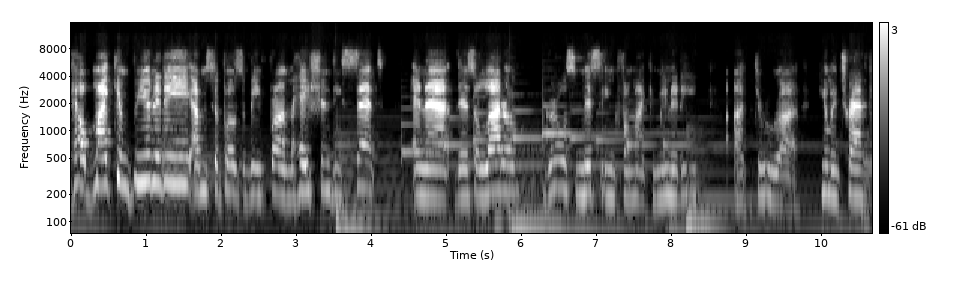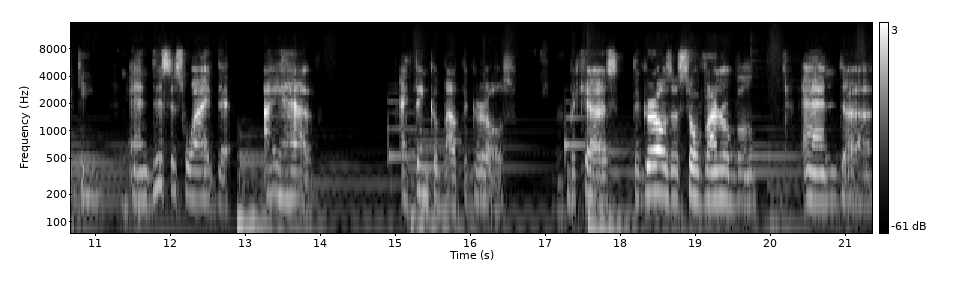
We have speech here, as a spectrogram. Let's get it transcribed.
help my community. I'm supposed to be from Haitian descent, and uh, there's a lot of girls missing from my community uh, through uh, human trafficking. And this is why that I have, I think about the girls. Because the girls are so vulnerable and uh,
